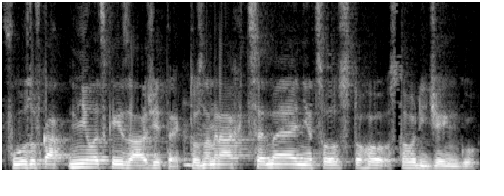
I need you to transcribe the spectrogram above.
v úvozovkách umělecký zážitek. To znamená, chceme něco z toho, z toho DJingu.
